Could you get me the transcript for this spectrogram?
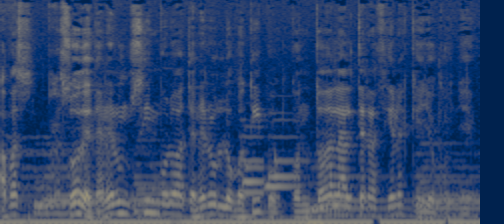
pasó de tener un símbolo a tener un logotipo, con todas las alteraciones que ello conlleva.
